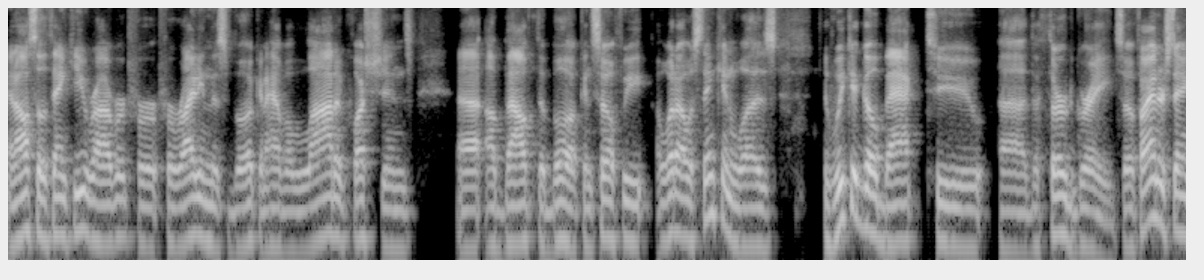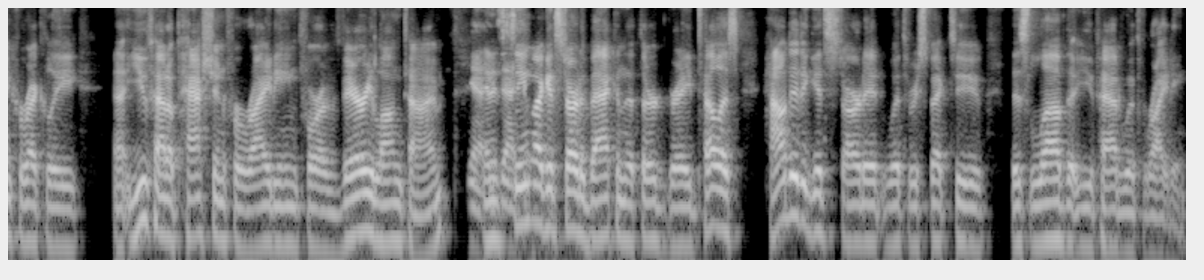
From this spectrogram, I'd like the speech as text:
and also thank you, Robert, for for writing this book. And I have a lot of questions uh, about the book. And so if we, what I was thinking was, if we could go back to uh, the third grade. So if I understand correctly, uh, you've had a passion for writing for a very long time, yeah, and exactly. it seemed like it started back in the third grade. Tell us how did it get started with respect to this love that you've had with writing?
